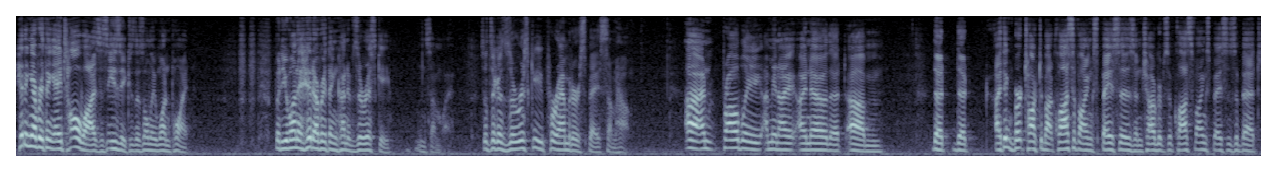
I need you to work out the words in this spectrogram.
hitting everything étale-wise is easy because there's only one point. but you want to hit everything kind of Zariski in some way. So it's like a Zariski parameter space somehow. Uh, and probably, I mean, I, I know that, um, that, that I think Bert talked about classifying spaces and Chow groups of classifying spaces a bit.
